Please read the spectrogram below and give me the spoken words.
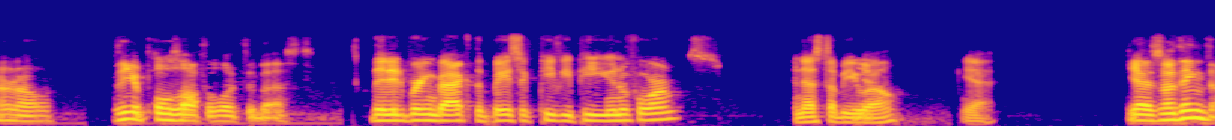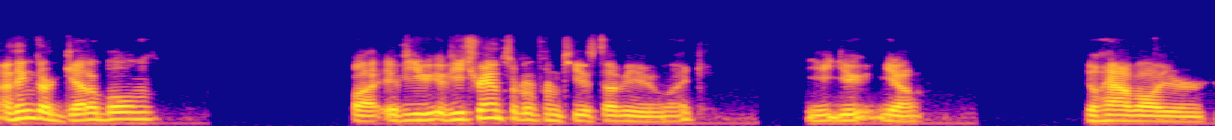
I don't know. I think it pulls off the look the best. they did bring back the basic PvP uniforms in SWL. Yeah, Yeah, so I think I think they're gettable. But if you if you transferred it from TSW, like you you you know, you'll have all your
